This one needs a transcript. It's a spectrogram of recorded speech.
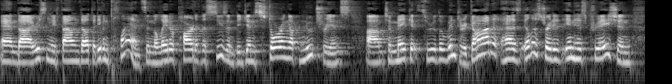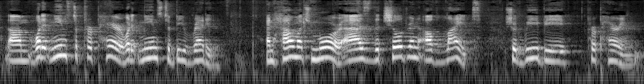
And I recently found out that even plants in the later part of the season begin storing up nutrients um, to make it through the winter. God has illustrated in His creation um, what it means to prepare, what it means to be ready. And how much more, as the children of light, should we be preparing?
